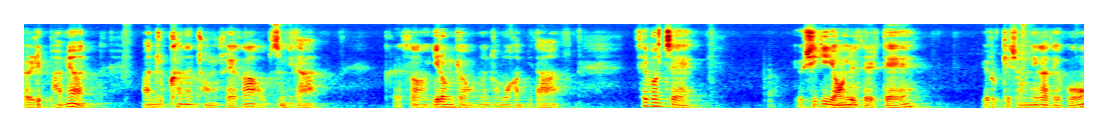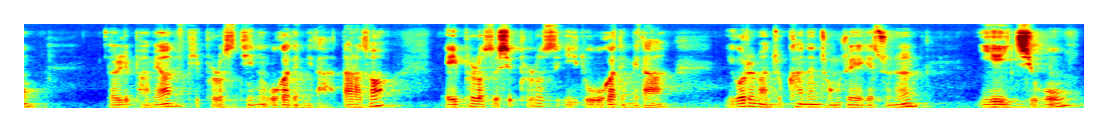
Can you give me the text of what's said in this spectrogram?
연립하면 만족하는 정수해가 없습니다. 그래서 이런 경우는 넘어갑니다. 세 번째, 요식이 0일 될때 이렇게 정리가 되고 연립하면 b 플러스 d는 5가 됩니다. 따라서 a 플러스 c 플러스 2도 5가 됩니다. 이거를 만족하는 정수의 개수는 2h5,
